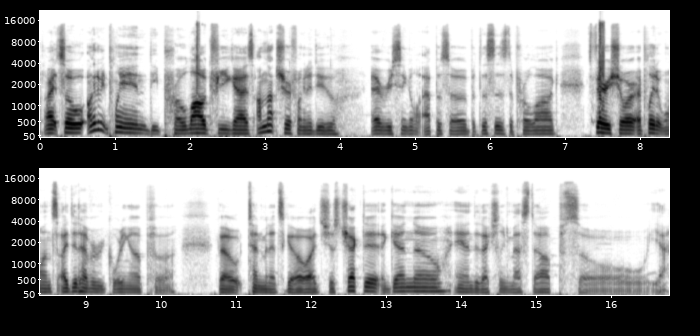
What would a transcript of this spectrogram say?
Alright, so I'm going to be playing the prologue for you guys. I'm not sure if I'm going to do every single episode, but this is the prologue. It's very short. I played it once. I did have a recording up... Uh, about 10 minutes ago. I just checked it again though, and it actually messed up, so yeah.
